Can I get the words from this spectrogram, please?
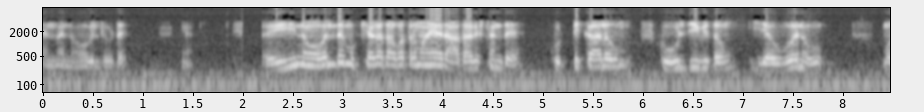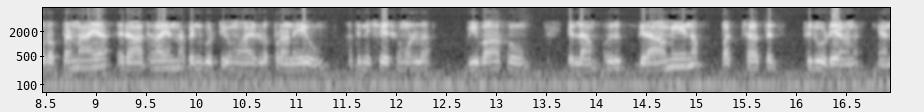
എന്ന നോവലിലൂടെ. ഈ നോവലിന്റെ മുഖ്യ കഥാപാത്രമായ രാധാകൃഷ്ണന്റെ കുട്ടിക്കാലവും സ്കൂൾ ജീവിതവും യൗവനവും മുറപ്പെണ്ണായ രാധ എന്ന പെൺകുട്ടിയുമായുള്ള പ്രണയവും അതിനുശേഷമുള്ള വിവാഹവും എല്ലാം ഒരു ഗ്രാമീണ പശ്ചാത്തലത്തിലൂടെയാണ് ഞാൻ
